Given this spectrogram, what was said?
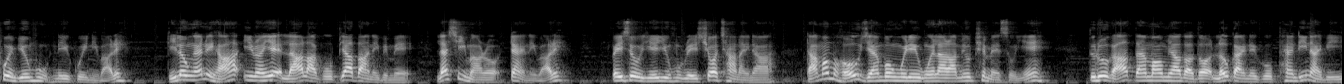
ဖွံ့ဖြိုးမှုနှေးကွေးနေပါတယ်ဒီလုပ်ငန်းတွေဟာအီရန်ရဲ့အလားအလာကိုပြသနေပေမဲ့လက်ရှိမှာတော့တန့်နေပါတယ်ပိတ်ဆို့ရေးယူမှုတွေရှော့ချနိုင်တာဒါမှမဟုတ်ရန်ပုံငွေတွေဝင်လာတာမျိုးဖြစ်မယ်ဆိုရင်သူတို့ကတန်ပေါင်းများစွာသောအလောက်ကင်တွေကိုဖန်တီးနိုင်ပြီး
